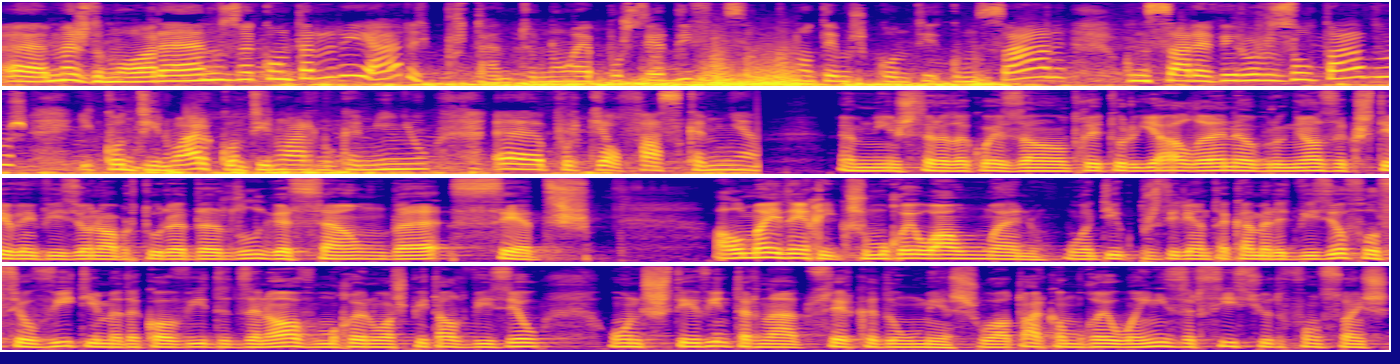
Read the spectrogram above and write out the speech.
eh, mas demora anos a contrariar. E, portanto, não é por ser difícil. Não temos que começar, começar a ver os resultados e continuar, continuar no caminho, eh, porque ele faz caminhando. A Ministra da Coesão Territorial, Ana Brunhosa, que esteve em visão na abertura da delegação da SEDES. Almeida Henriques morreu há um ano. O antigo presidente da Câmara de Viseu faleceu vítima da Covid-19, morreu no Hospital de Viseu, onde esteve internado cerca de um mês. O autarca morreu em exercício de funções.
